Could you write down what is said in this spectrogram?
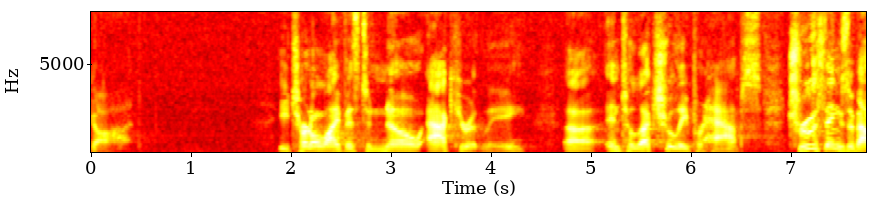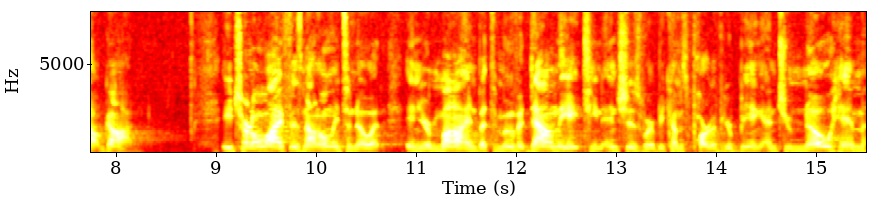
God. Eternal life is to know accurately, uh, intellectually perhaps, true things about God. Eternal life is not only to know it in your mind, but to move it down the 18 inches where it becomes part of your being and to know Him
